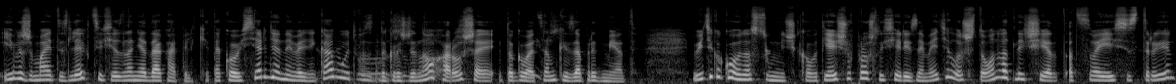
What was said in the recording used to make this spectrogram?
и выжимает из лекции все знания до капельки. Такое усердие наверняка будет вознаграждено хорошей итоговой оценкой за предмет. Видите, какой у нас умничка? Вот я еще в прошлой серии заметила, что он, в отличие от, от своей сестры,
